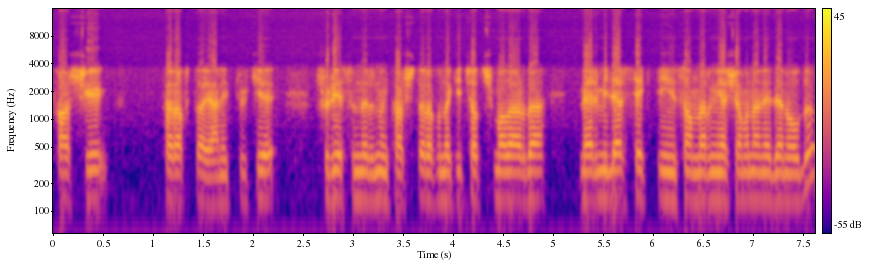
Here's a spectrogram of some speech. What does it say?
karşı tarafta yani Türkiye Suriye sınırının karşı tarafındaki çatışmalarda mermiler sekti insanların yaşamına neden oldu.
